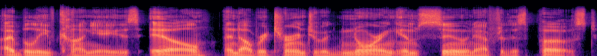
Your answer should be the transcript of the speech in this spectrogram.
I believe Kanye is ill, and I'll return to ignoring him soon after this post.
